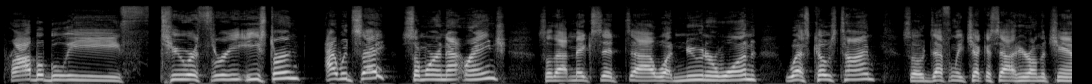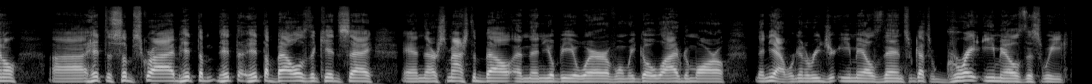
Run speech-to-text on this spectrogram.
probably two or three Eastern, I would say, somewhere in that range. So that makes it, uh, what, noon or one West Coast time. So definitely check us out here on the channel. Uh, hit the subscribe, hit the hit the hit the bell, as the kids say, and there smash the bell, and then you'll be aware of when we go live tomorrow. Then yeah, we're gonna read your emails then. So we've got some great emails this week.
